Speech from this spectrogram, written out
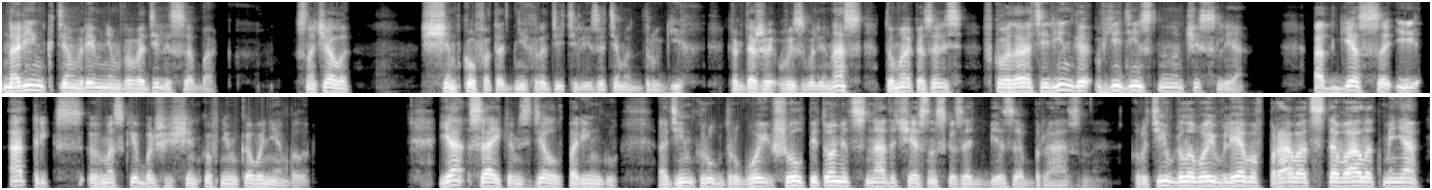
На ринг тем временем выводили собак. Сначала щенков от одних родителей, затем от других. Когда же вызвали нас, то мы оказались в квадрате ринга в единственном числе. От Гесса и Атрикс в Москве больше щенков ни у кого не было. Я с Айком сделал по рингу один круг, другой. Шел питомец, надо честно сказать, безобразно. Крутил головой влево-вправо, отставал от меня —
